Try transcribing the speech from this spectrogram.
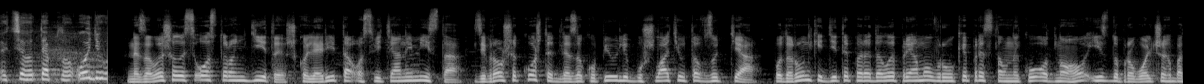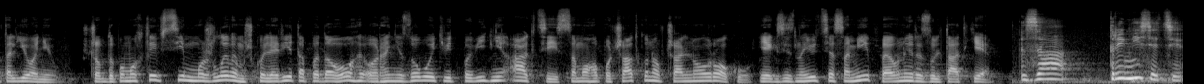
е, цього теплого одягу. Не залишились осторонь діти, школярі та освітяни міста, зібравши кошти для закупівлі бушлатів та взуття. Подарунки діти передали прямо в руки представнику одного із добровольчих батальйонів. Щоб допомогти всім можливим, школярі та педагоги організовують відповідні акції з самого початку навчального року. Як зізнаються самі, певний результат є. За три місяці,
